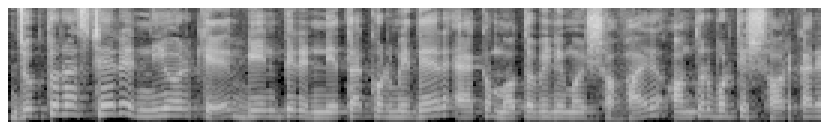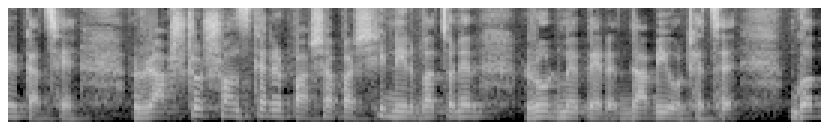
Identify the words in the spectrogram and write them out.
যুক্তরাষ্ট্রের নিউ ইয়র্কে বিএনপির নেতাকর্মীদের এক মতবিনিময় সভায় অন্তর্বর্তী সরকারের কাছে রাষ্ট্র সংস্কারের পাশাপাশি নির্বাচনের রোডম্যাপের দাবি উঠেছে। গত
